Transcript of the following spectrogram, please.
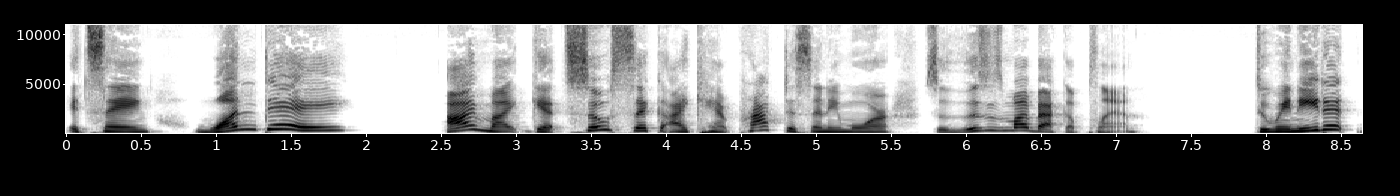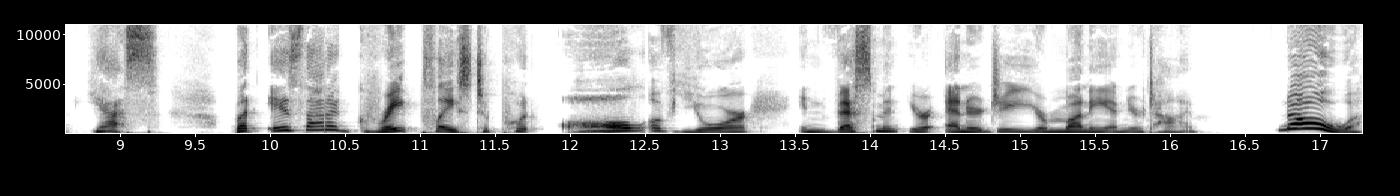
It's saying, one day I might get so sick I can't practice anymore. So this is my backup plan. Do we need it? Yes. But is that a great place to put all of your investment, your energy, your money, and your time? No.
